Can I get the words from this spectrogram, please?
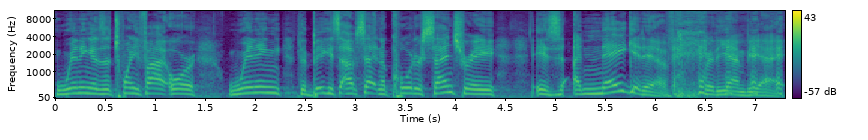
winning as a 25 or winning the biggest upset in a quarter century is a negative for the NBA.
